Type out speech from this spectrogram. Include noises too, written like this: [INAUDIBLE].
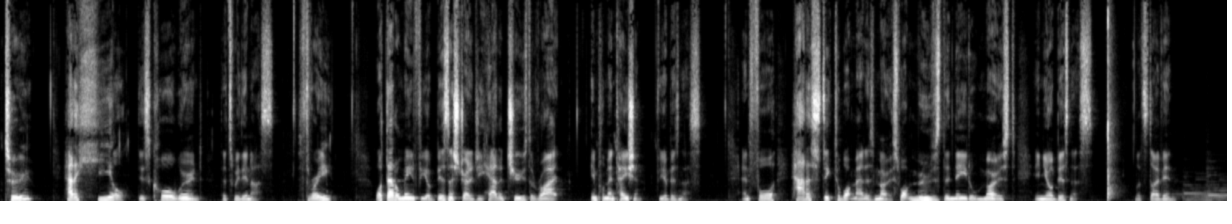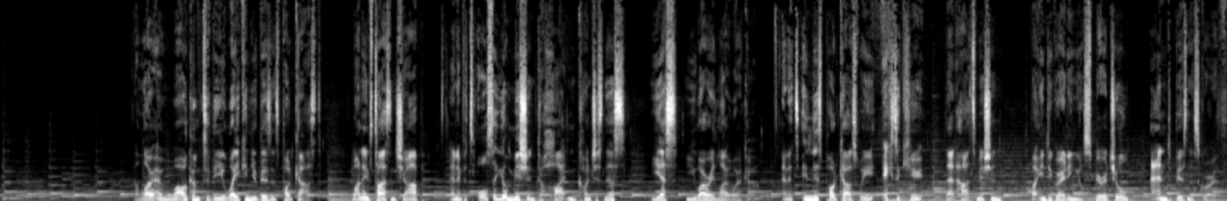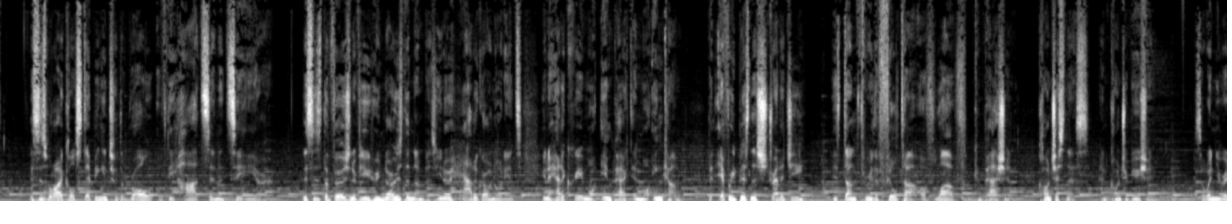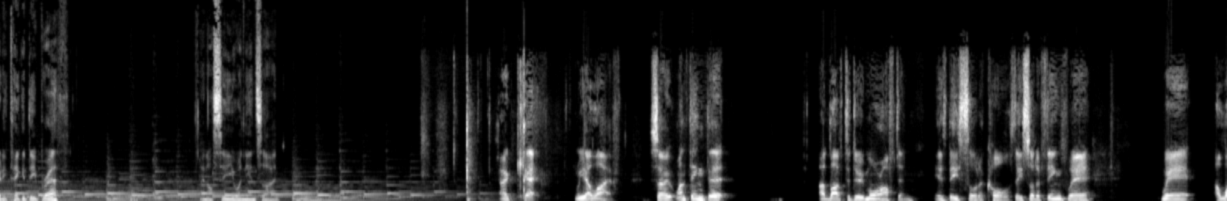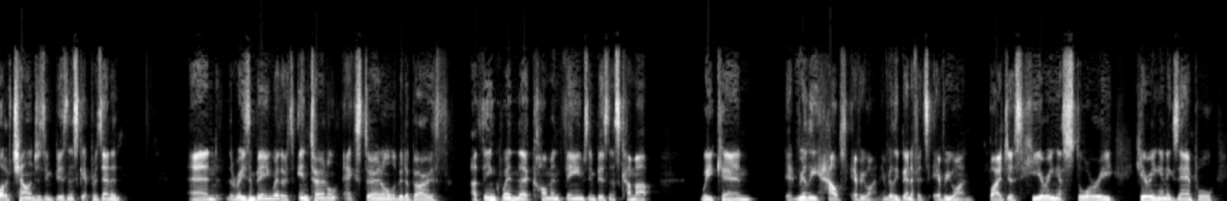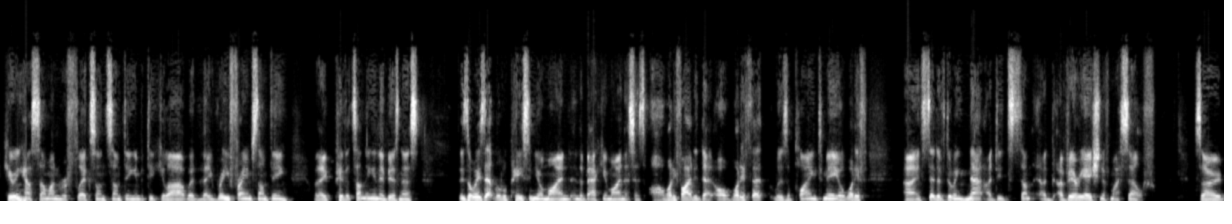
Two, how to heal this core wound that's within us. Three, what that'll mean for your business strategy, how to choose the right implementation for your business. And four, how to stick to what matters most, what moves the needle most in your business. Let's dive in. Hello, and welcome to the Awaken Your Business podcast. My name's Tyson Sharp, and if it's also your mission to heighten consciousness, yes, you are a light worker. And it's in this podcast where you execute that heart's mission by integrating your spiritual and business growth. This is what I call stepping into the role of the heart centered CEO. This is the version of you who knows the numbers, you know how to grow an audience, you know how to create more impact and more income. But every business strategy is done through the filter of love, compassion, consciousness, and contribution. So when you're ready, take a deep breath, and I'll see you on the inside. Okay, we are live. So, one thing that I'd love to do more often is these sort of calls, these sort of things where where a lot of challenges in business get presented. And the reason being whether it's internal, external, a bit of both. I think when the common themes in business come up, we can it really helps everyone. It really benefits everyone by just hearing a story, hearing an example, hearing how someone reflects on something in particular, whether they reframe something, or they pivot something in their business there's always that little piece in your mind in the back of your mind that says oh what if i did that or what if that was applying to me or what if uh, instead of doing that i did some a, a, variation of myself so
